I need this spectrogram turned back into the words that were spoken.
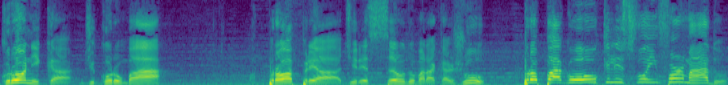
crônica de Corumbá, a própria direção do Maracaju, propagou o que lhes foi informado.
